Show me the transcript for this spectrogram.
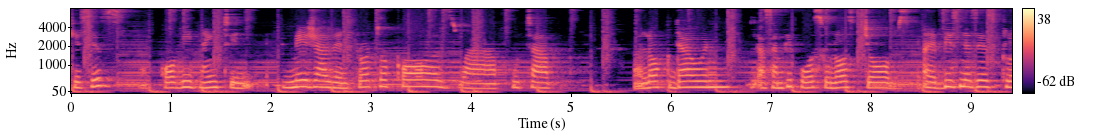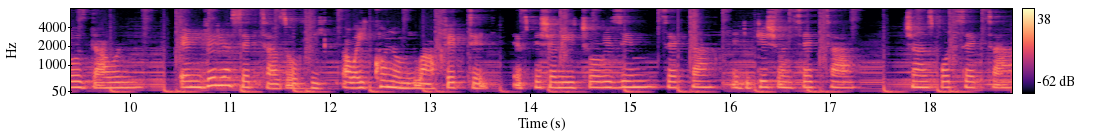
cases of COVID 19. Measures and protocols were put up lockdown. Some people also lost jobs. Uh, businesses closed down, and various sectors of the, our economy were affected, especially tourism sector, education sector, transport sector,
